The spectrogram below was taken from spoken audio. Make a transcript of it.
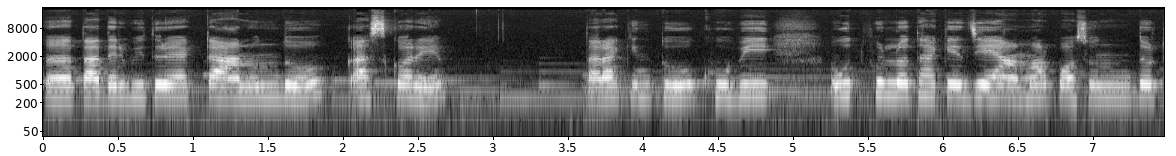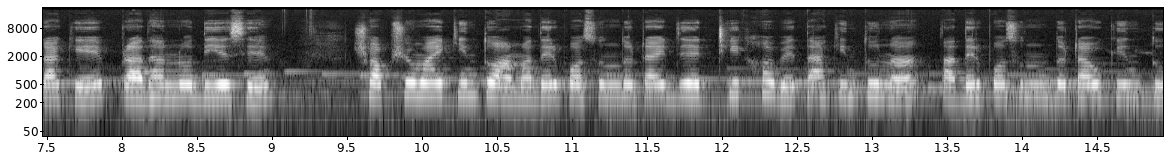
তাদের ভিতরে একটা আনন্দ কাজ করে। তারা কিন্তু খুবই উৎফুল্ল থাকে যে আমার পছন্দটাকে প্রাধান্য দিয়েছে। সব সময় কিন্তু আমাদের পছন্দটাই যে ঠিক হবে তা কিন্তু না, তাদের পছন্দটাও কিন্তু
